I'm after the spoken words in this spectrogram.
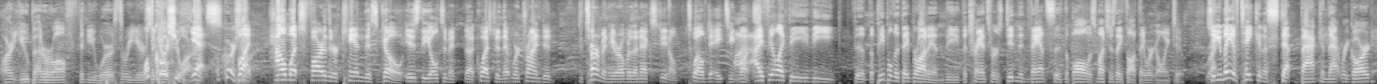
Are you better off than you were three years Of ago? Of course you are. Yes. Of course you But are. How much farther can this go is the ultimate uh, question that we're trying to determine here over the next, you know, 12 to 18 months. I, I feel like the, the the the people that they brought in, the the transfers, didn't advance the, the ball as much as they thought they were going to. So you may have taken a step back in that regard.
